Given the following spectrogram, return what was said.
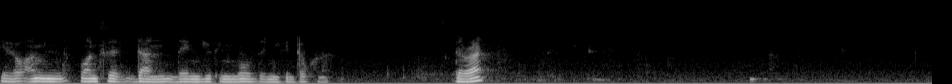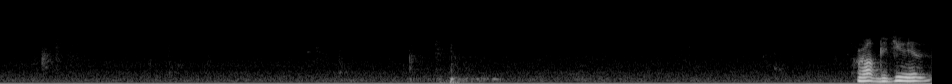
Yeah, I mean, once it's done, then you can move, then you can talk on it. Is that right? Rob, did you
